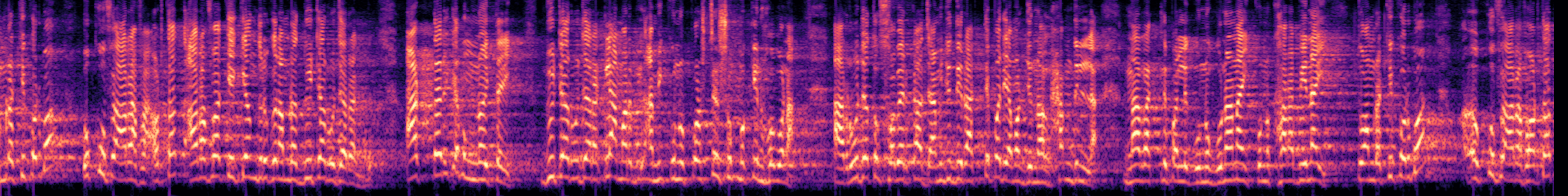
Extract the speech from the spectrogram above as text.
আমরা কি করব? উকুফে আরাফা, অর্থাৎ আরাফাকে কেন্দ্র করে আমরা দুইটা রোজা রাখব। আট তারিখ এবং নয় তারিখ, দুইটা রোজা রাখলে আমার আমি কোনো প্রশ্নের সম্মুখীন হব না। আর রোজা তো সবের কাজ, আমি যদি রাখতে পারি আমার জন্য আলহামদুলিল্লাহ, না রাখতে পারলে কোনো গুণা নাই, কোনো খারাপই নাই। তো আমরা কি করব? উকুফে আরাফা, অর্থাৎ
